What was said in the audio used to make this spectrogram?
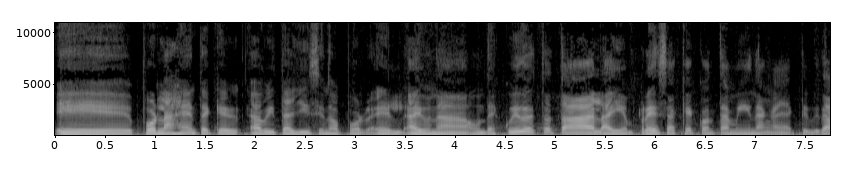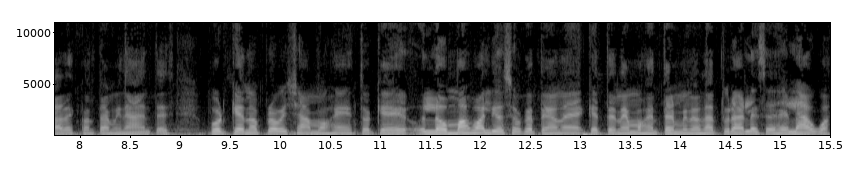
eh, por la gente que habita allí, sino por el, hay una, un descuido estatal, hay empresas que contaminan, hay actividades contaminantes. ¿Por qué no aprovechamos esto? Que lo más valioso que, tiene, que tenemos en términos naturales es el agua.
